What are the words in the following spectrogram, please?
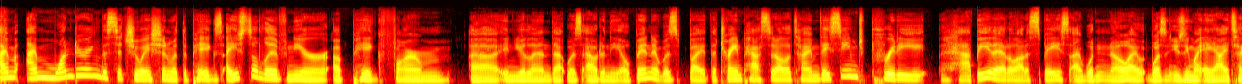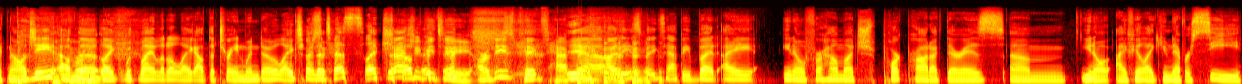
I'm I'm wondering the situation with the pigs. I used to live near a pig farm uh, in Jylland that was out in the open. It was by the train passed it all the time. They seemed pretty happy. They had a lot of space. I wouldn't know. I wasn't using my AI technology out the like with my little like out the train window, like trying to test like. ChatGPT, are these pigs happy? Yeah, are these pigs happy? But I. You know, for how much pork product there is, um, you know, I feel like you never see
